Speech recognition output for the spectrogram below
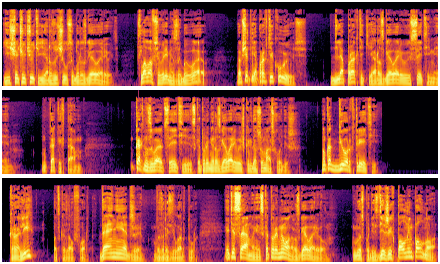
Еще чуть-чуть, и я разучился бы разговаривать. Слова все время забываю. Вообще-то я практикуюсь. Для практики я разговариваю с этими... Ну, как их там? Как называются эти, с которыми разговариваешь, когда с ума сходишь? Ну, как Георг Третий». «Короли?» подсказал Форд. «Да нет же», — возразил Артур. «Эти самые, с которыми он разговаривал. Господи, здесь же их полным-полно.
